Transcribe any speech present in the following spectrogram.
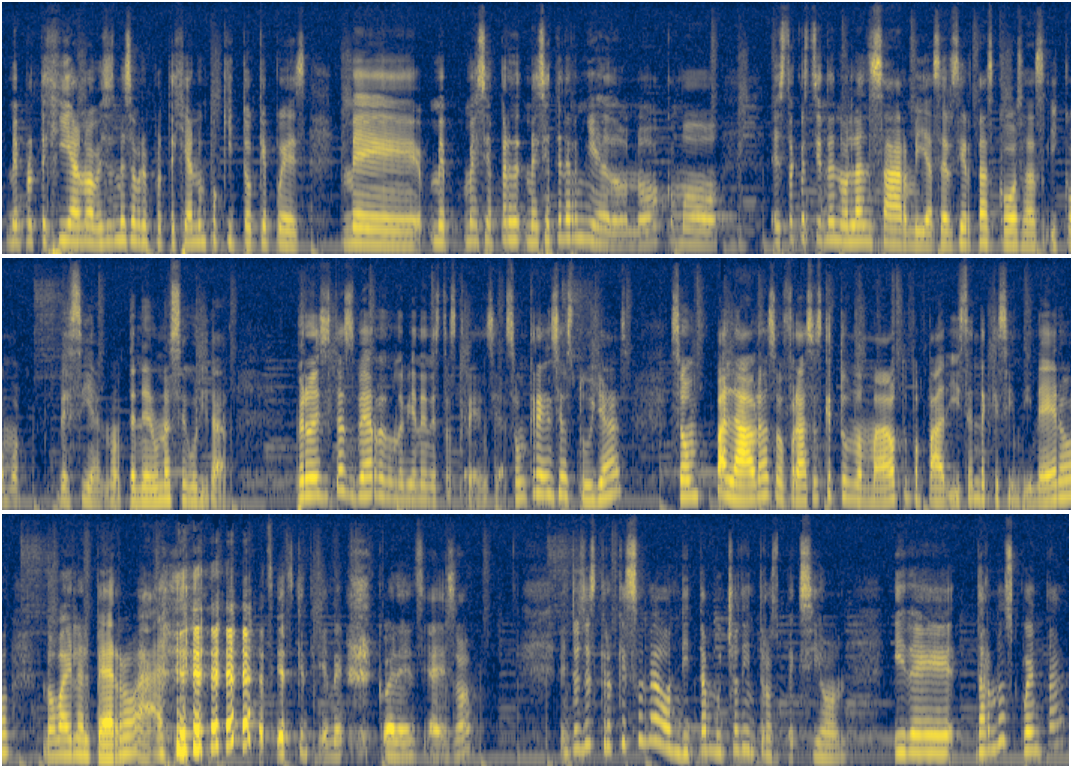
me protegían o a veces me sobreprotegían un poquito que pues me, me, me, hacía, me hacía tener miedo, ¿no? Como esta cuestión de no lanzarme y hacer ciertas cosas y como decía, ¿no? Tener una seguridad. Pero necesitas ver de dónde vienen estas creencias. ¿Son creencias tuyas? ¿Son palabras o frases que tu mamá o tu papá dicen de que sin dinero no baila el perro? Ah, si es que tiene coherencia eso. Entonces creo que es una ondita mucho de introspección y de darnos cuenta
